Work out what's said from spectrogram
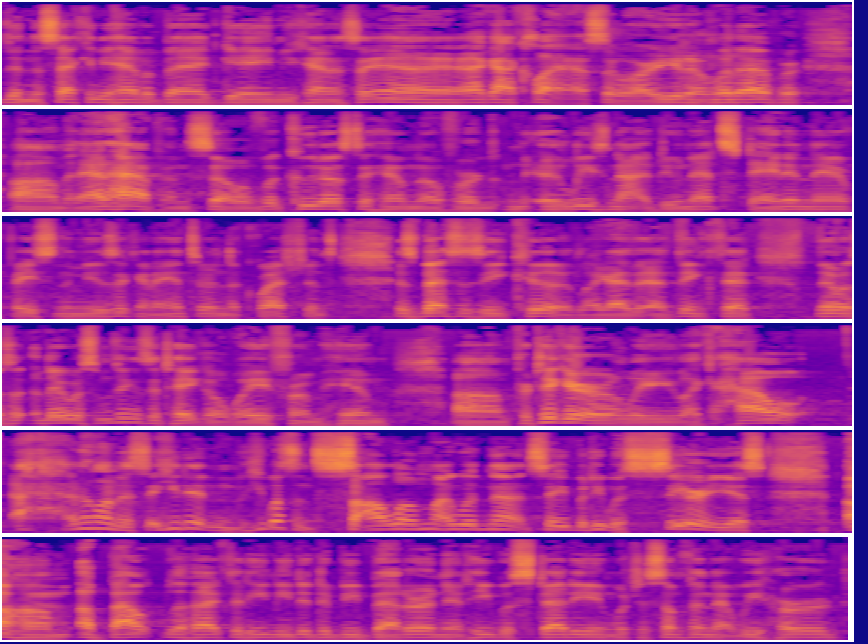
Then the second you have a bad game, you kind of say, eh, "I got class," or you know, whatever, um, and that happens. So, but kudos to him though for at least not doing that, standing there facing the music and answering the questions as best as he could. Like I, I think that there was there was some things to take away from him, um, particularly like how I don't want to say he didn't. He wasn't solemn. I would not say, but he was serious um, about the fact that he needed to be better and that he was studying, which is something that we heard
